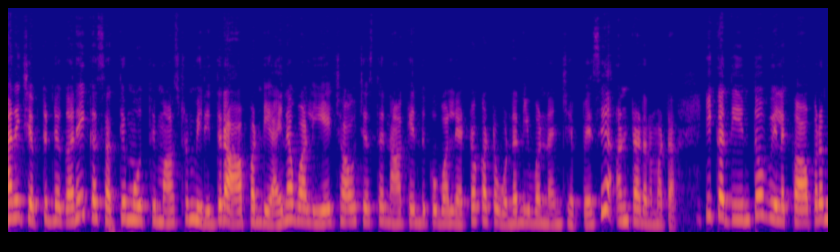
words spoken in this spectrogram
అని చెప్తుండగానే ఇక సత్యమూర్తి మాస్టర్ మీరిద్దరు ఆపండి. అయినా వాళ్ళు ఏ చావు చేస్తే నాకెందుకు? వాళ్ళు ఎట్టొకట్ట ఉండనివ్వండి అని చెప్పేసి అంటాడనమాట. ఇక దీని దీంతో వీళ్ళ కాపురం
